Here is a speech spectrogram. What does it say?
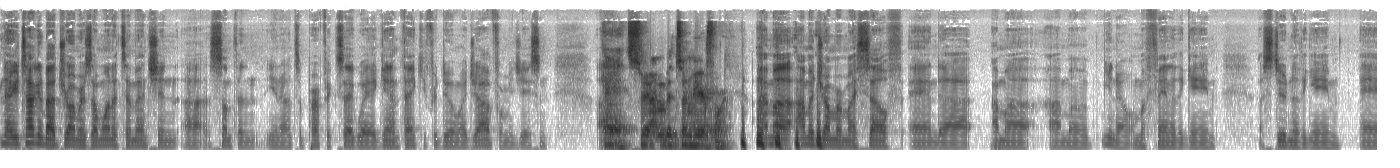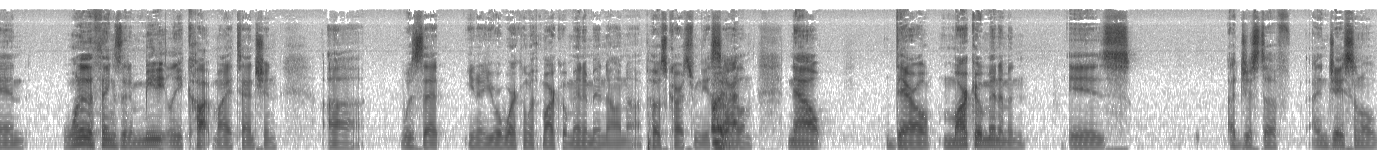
Now you're talking about drummers. I wanted to mention uh, something. You know, it's a perfect segue. Again, thank you for doing my job for me, Jason. Hey, it's, I'm, that's what I'm here for. it. I'm a I'm a drummer myself, and uh, I'm a I'm a you know I'm a fan of the game, a student of the game, and one of the things that immediately caught my attention uh, was that you know you were working with Marco Minnemann on uh, postcards from the Oh, yeah. asylum. Now, Daryl, Marco Minnemann is a, just a and Jason will,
